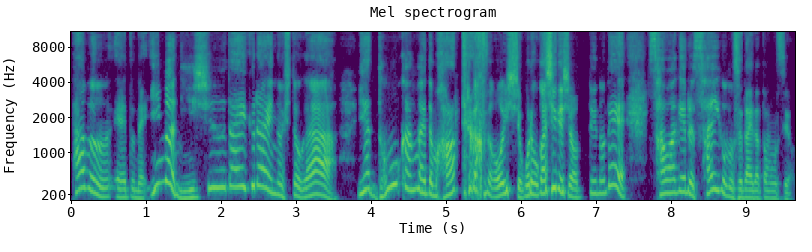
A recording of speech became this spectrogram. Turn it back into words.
多分、えっ、ー、とね、今20代ぐらいの人が、いや、どう考えても払ってる額が多いっしょ。これおかしいでしょっていうので、騒げる最後の世代だと思うんですよ。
